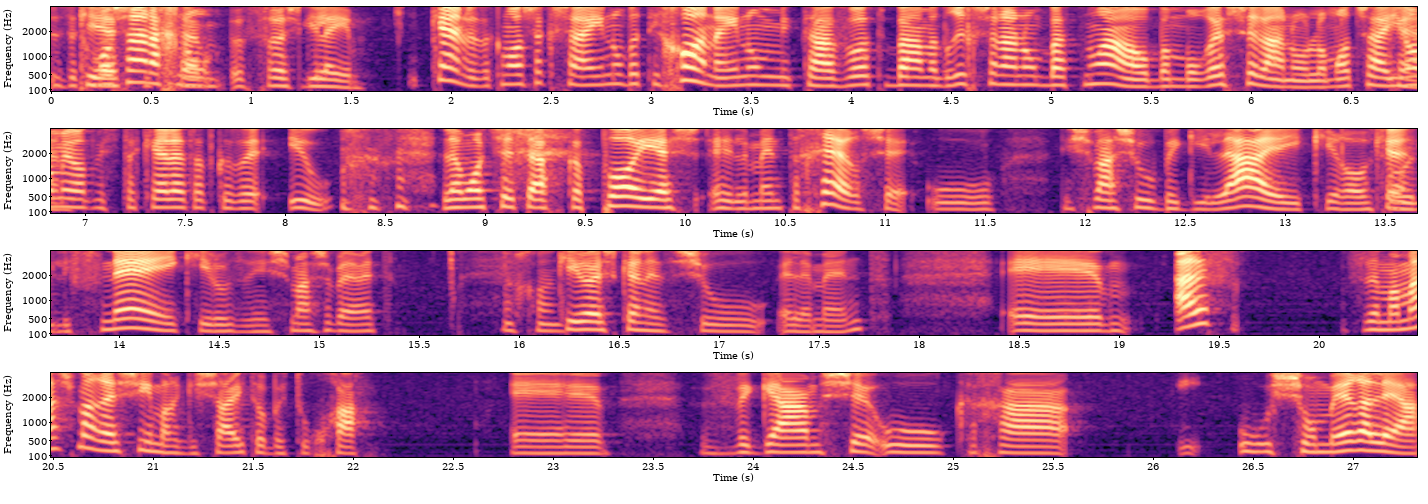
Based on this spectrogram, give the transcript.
זה כמו שאנחנו... כי יש הפרש גילאים. כן, וזה כמו שכשהיינו בתיכון, היינו מתאהבות במדריך שלנו בתנועה, או במורה שלנו, למרות שהיום כן. אם את מסתכלת, את כזה, איו. למרות שדווקא פה יש אלמנט אחר, שהוא... נשמע שהוא בגילה, היא הכירה אותו כן. עוד לפני, כאילו זה נשמע שבאמת, נכון. כאילו יש כאן איזשהו אלמנט. אה, א', זה ממש מראה שהיא מרגישה איתו בטוחה. אה, וגם שהוא ככה, הוא שומר עליה,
